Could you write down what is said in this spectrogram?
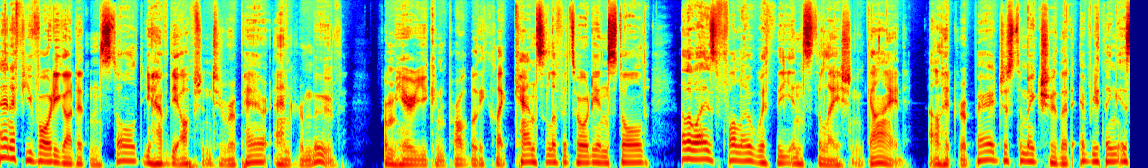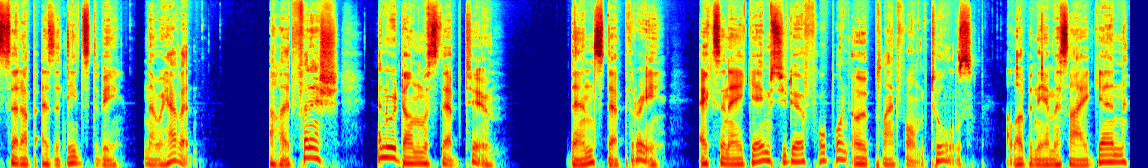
and if you've already got it installed, you have the option to repair and remove. From here, you can probably click cancel if it's already installed, otherwise follow with the installation guide. I'll hit repair just to make sure that everything is set up as it needs to be. Now we have it. I'll hit finish and we're done with step 2. Then step 3, XNA Game Studio 4.0 Platform Tools. I'll open the MSI again,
